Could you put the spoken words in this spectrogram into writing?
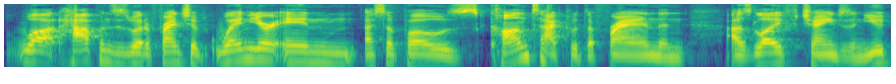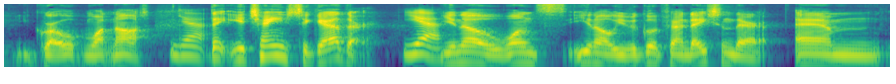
what happens is with a friendship when you're in i suppose contact with a friend and as life changes and you grow up and whatnot Yeah. that you change together Yeah. you know once you know you have a good foundation there um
